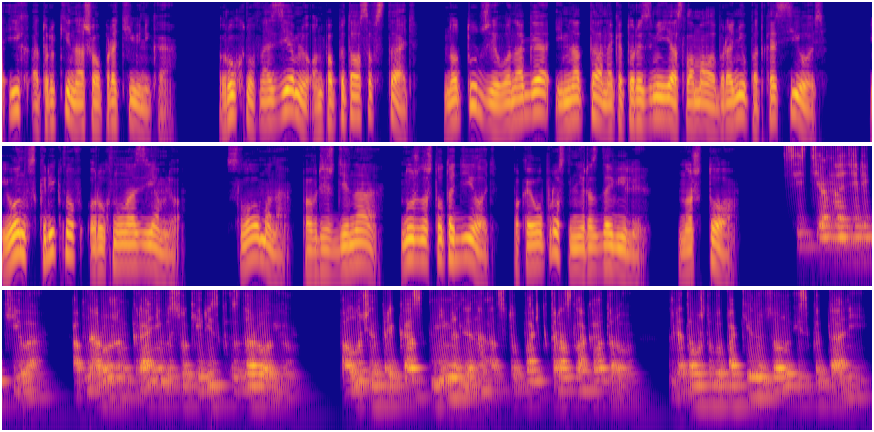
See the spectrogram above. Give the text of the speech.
их от руки нашего противника. Рухнув на землю, он попытался встать, но тут же его нога, именно та, на которой змея сломала броню, подкосилась, и он, вскрикнув, рухнул на землю. Сломана, повреждена, нужно что-то делать, пока его просто не раздавили. Но что? Системная директива. Обнаружен крайне высокий риск здоровью. Получен приказ немедленно отступать к транслокатору для того, чтобы покинуть зону испытаний.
